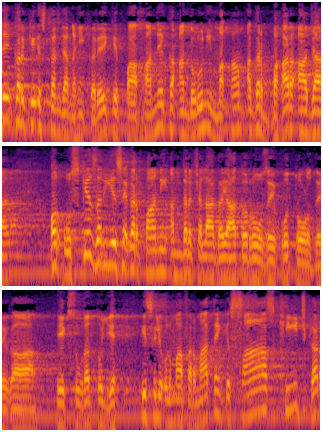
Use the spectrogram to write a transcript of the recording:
دے کر کے استنجا نہیں کرے کہ پاخانے کا اندرونی مقام اگر باہر آ جائے اور اس کے ذریعے سے اگر پانی اندر چلا گیا تو روزے کو توڑ دے گا۔ ایک صورت تو یہ، اس لیے علماء فرماتے ہیں کہ سانس کھینچ کر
